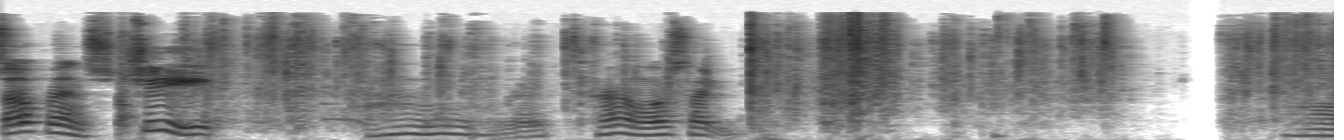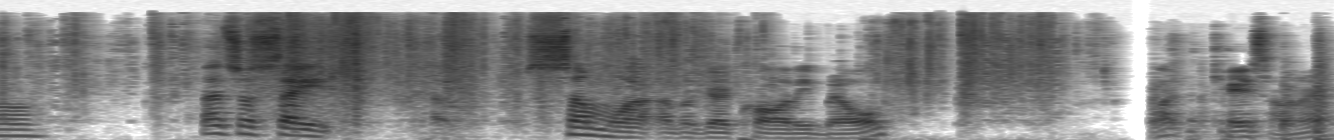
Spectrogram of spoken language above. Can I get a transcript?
Something's cheap. Mm, It kind of looks like. Well, let's just say uh, somewhat of a good quality build. I like the case on it.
